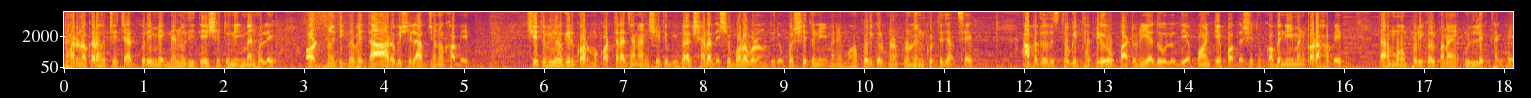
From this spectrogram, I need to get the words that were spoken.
ধারণা করা হচ্ছে চাঁদপুরে মেঘনা নদীতে সেতু নির্মাণ হলে অর্থনৈতিকভাবে তা আরও বেশি লাভজনক হবে। সেতু বিভাগের কর্মকর্তারা জানান, সেতু বিভাগ সারা দেশে বড় বড় নদীর উপর সেতু নির্মাণের মহাপরিকল্পনা প্রণয়ন করতে যাচ্ছে। আপাতত স্থগিত থাকলেও পাটুরিয়া দৌলদিয়া পয়েন্টে পদ্মা সেতু কবে নির্মাণ করা হবে, তা মহাপরিকল্পনায় উল্লেখ থাকবে।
